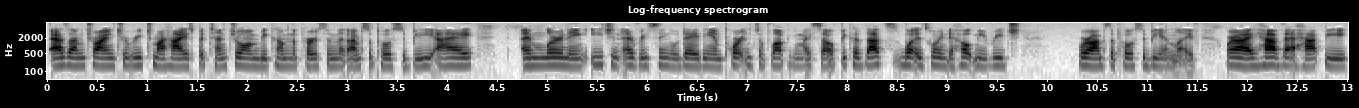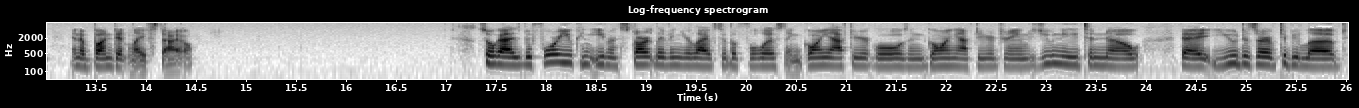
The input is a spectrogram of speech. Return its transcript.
as I'm trying to reach my highest potential and become the person that I'm supposed to be, I am learning each and every single day the importance of loving myself because that's what is going to help me reach where I'm supposed to be in life, where I have that happy and abundant lifestyle. So, guys, before you can even start living your life to the fullest and going after your goals and going after your dreams, you need to know that you deserve to be loved,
